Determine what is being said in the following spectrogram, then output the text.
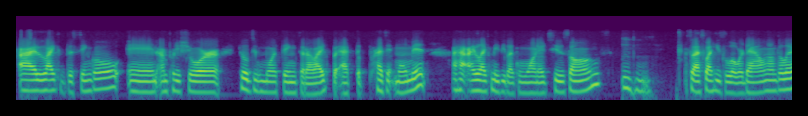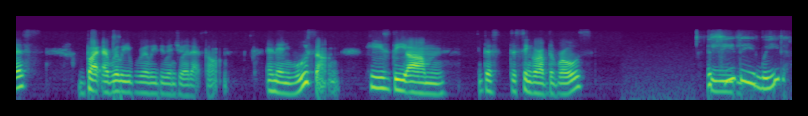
I like the single and I'm pretty sure he'll do more things that I like. But at the present moment, I, ha- I like maybe like one or two songs, hmm so that's why he's lower down on the list. But I really really do enjoy that song. And then Woo Sung, he's the um the the singer of the Rose, Is he He- the lead?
